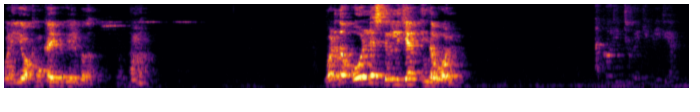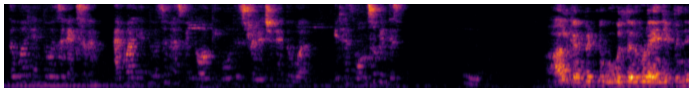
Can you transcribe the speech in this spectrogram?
పోనీ ఈ ఒక్క ముక్క అయిపోయి వెళ్ళిపోదాం. అమ్మ. What the oldest religion in the world ఆల్కన్ కనిపెట్టిన గూగుల్ తల్లి కూడా ఏం చెప్పింది?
